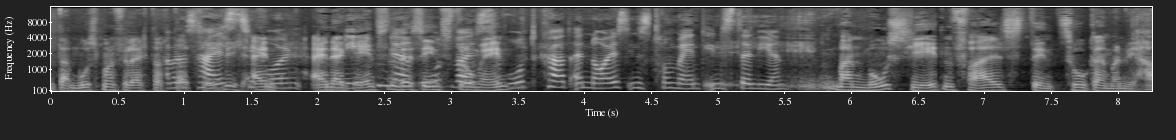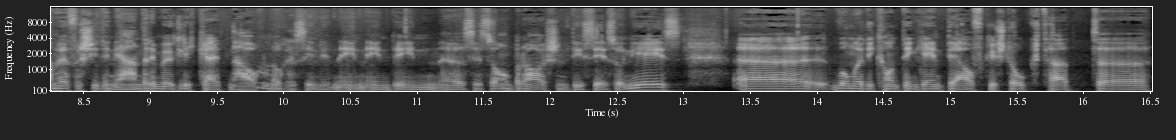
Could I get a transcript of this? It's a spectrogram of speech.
und dann muss man vielleicht auch Aber tatsächlich das heißt, ein, ein ergänzendes der Instrument. Rotcard ein neues Instrument installieren. Man muss jedenfalls den Zugang, meine, wir haben ja verschiedene andere Möglichkeiten auch mhm. noch. Es sind in, in, in, in äh, Saisonbranchen die Saisonniers, äh, wo man die Kontingente aufgestockt hat. Äh,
